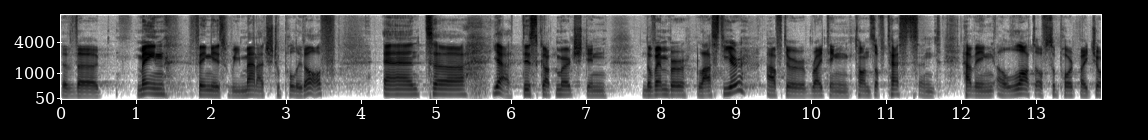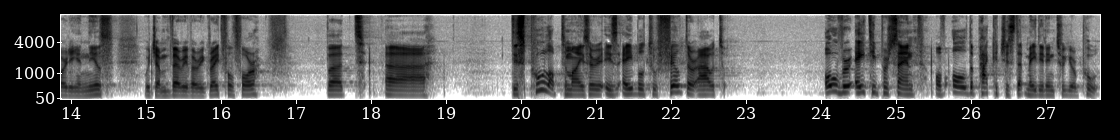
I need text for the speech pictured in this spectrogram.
The main thing is we managed to pull it off. And uh, yeah, this got merged in November last year after writing tons of tests and having a lot of support by Jordi and Nils, which I'm very, very grateful for. But uh, this pool optimizer is able to filter out over 80% of all the packages that made it into your pool.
